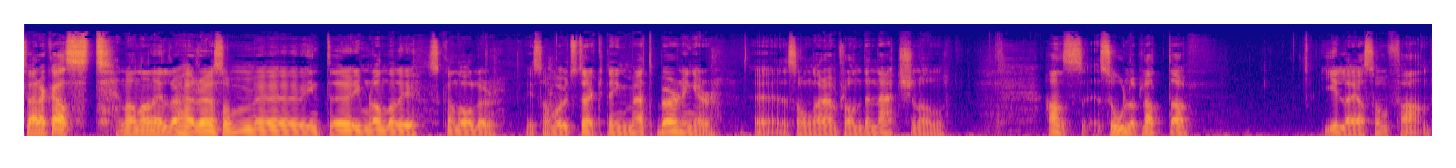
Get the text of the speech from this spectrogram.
Tvära kast, en annan äldre herre som eh, inte är inblandad i skandaler i samma utsträckning. Matt Berninger, eh, sångaren från The National. Hans soloplatta gillar jag som fan.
